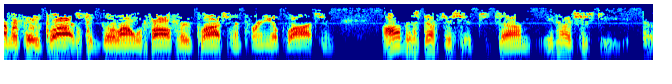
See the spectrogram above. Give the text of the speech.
summer food plots to go along with fall food plots and perennial plots and all this stuff just it's um you know it's just uh,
